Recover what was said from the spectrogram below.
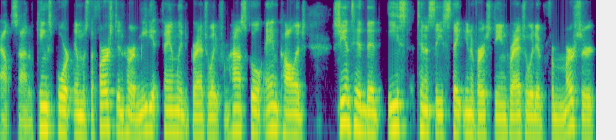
outside of Kingsport, and was the first in her immediate family to graduate from high school and college she attended East Tennessee State University and graduated from Mercer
